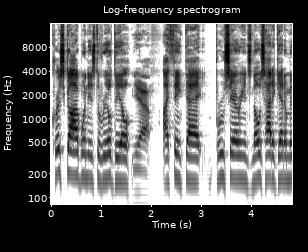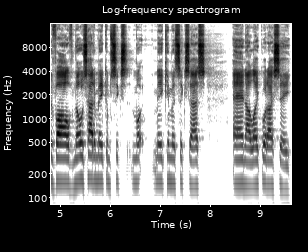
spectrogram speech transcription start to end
Chris Godwin is the real deal. Yeah. I think that Bruce Arians knows how to get him involved, knows how to make him make him a success, and I like what I see.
